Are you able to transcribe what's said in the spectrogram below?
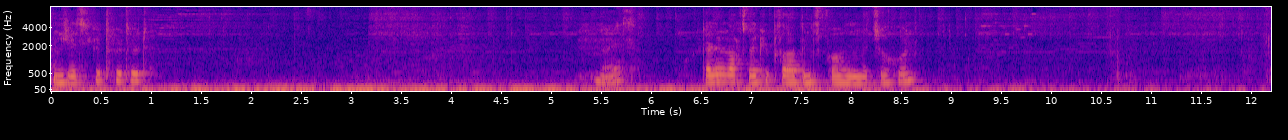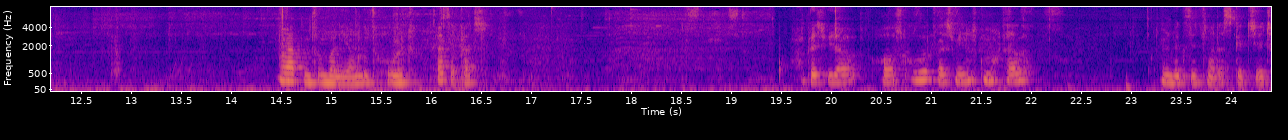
Hat mich jetzt getötet. Nice. Da sind noch zwei Clips, aber bin ich Pause mitzuholen. Ich habe einen 5 Leon geholt. Erster Platz. Habe jetzt wieder rausgeholt, weil ich Minus gemacht habe. Und wechsle jetzt mal das Gadget.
